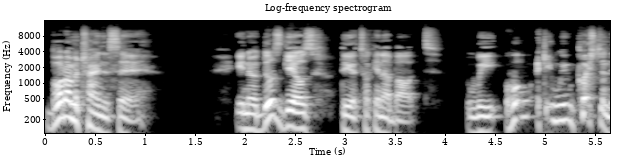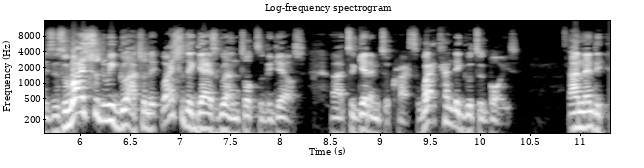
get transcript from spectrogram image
but I'm trying to say, you know, those girls they are talking about, we, okay, we question this is why should we go actually why should the guys go and talk to the girls uh, to get them to christ? Why can't they go to boys? And then the,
